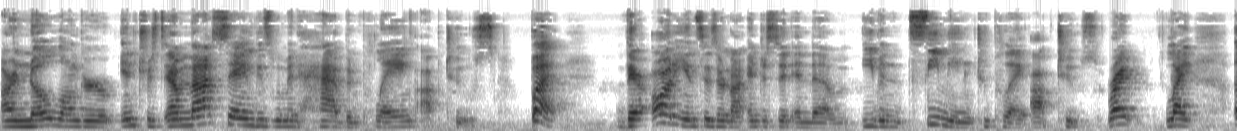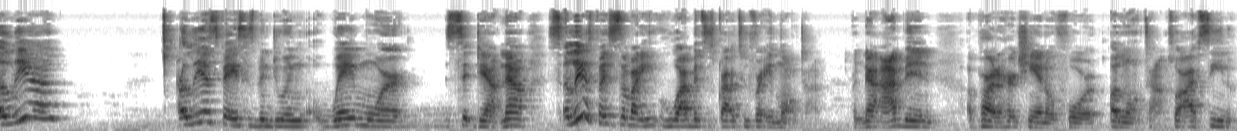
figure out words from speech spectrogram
are no longer interested. I'm not saying these women have been playing obtuse, but their audiences are not interested in them even seeming to play obtuse, right? Like Allyiah, Allyiah's face has been doing way more sit down. Now, Allyiah's face is somebody who I've been subscribed to for a long time. Now I've been a part of her channel for a long time. So I've seen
